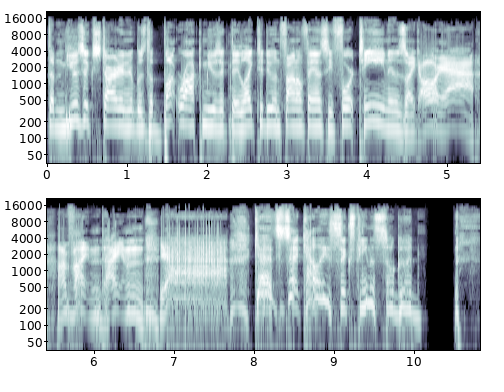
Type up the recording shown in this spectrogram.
the music started. And it was the butt rock music they like to do in Final Fantasy 14. And it was like, oh yeah, I'm fighting Titan. Yeah, Kelly 16 is so good.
